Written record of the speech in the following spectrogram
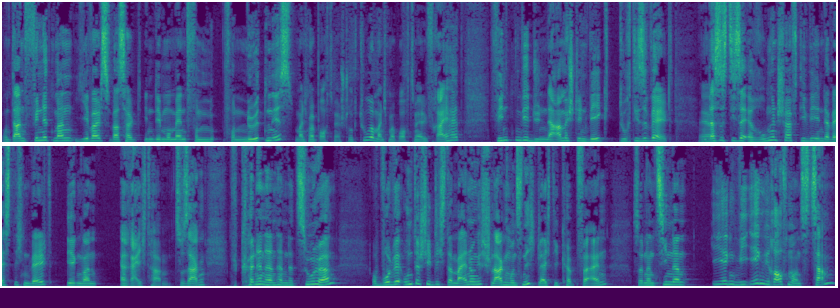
Und dann findet man jeweils, was halt in dem Moment von, von Nöten ist, manchmal braucht es mehr Struktur, manchmal braucht es mehr die Freiheit, finden wir dynamisch den Weg durch diese Welt. Und das ist diese Errungenschaft, die wir in der westlichen Welt irgendwann erreicht haben. Zu sagen, wir können einander zuhören, obwohl wir unterschiedlichster Meinung ist, schlagen wir uns nicht gleich die Köpfe ein, sondern ziehen dann irgendwie, irgendwie raufen wir uns zusammen,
